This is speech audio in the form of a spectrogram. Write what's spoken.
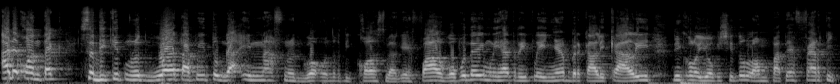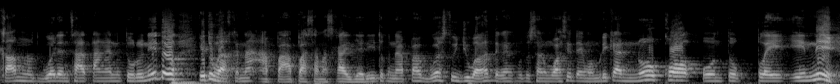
Ada kontak sedikit menurut gua tapi itu nggak enough menurut gua untuk di call sebagai foul. Gua pun tadi melihat replaynya berkali-kali Nikola Jokic itu lompatnya vertikal menurut gua dan saat tangannya turun itu itu nggak kena apa-apa sama sekali. Jadi itu kenapa gua setuju banget dengan keputusan wasit yang memberikan no call untuk play ini.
